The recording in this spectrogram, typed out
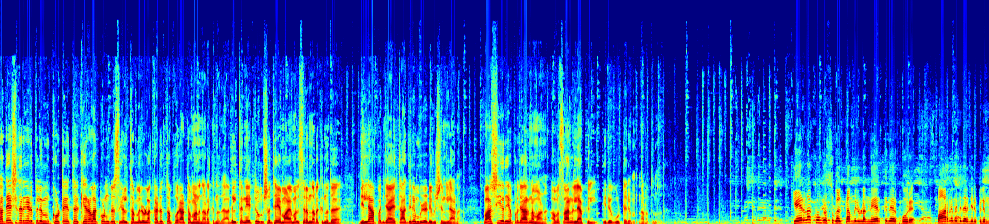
തദ്ദേശ തെരഞ്ഞെടുപ്പിലും കോട്ടയത്ത് കേരള കോൺഗ്രസുകൾ തമ്മിലുള്ള കടുത്ത പോരാട്ടമാണ് നടക്കുന്നത്. അതിൽ തന്നെ ഏറ്റവും ശ്രദ്ധേയമായ മത്സരം നടക്കുന്നത് ജില്ലാ പഞ്ചായത്ത് അതിരമ്പുഴ ഡിവിഷനിലാണ്. വാശിയേറിയ പ്രചാരണമാണ് അവസാന ലാപ്പിൽ ഇരുകൂട്ടരും നടത്തുന്നത്. കേരള കോൺഗ്രസുകൾ തമ്മിലുള്ള നേർക്കുനേർ പോര് പാർലമെന്റ് തെരഞ്ഞെടുപ്പിലും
